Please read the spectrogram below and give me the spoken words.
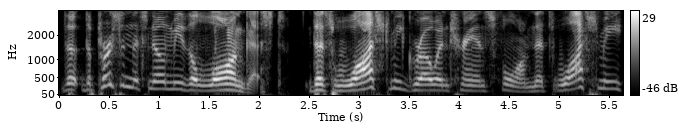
the the person that's known me the longest that's watched me grow and transform, that's watched me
